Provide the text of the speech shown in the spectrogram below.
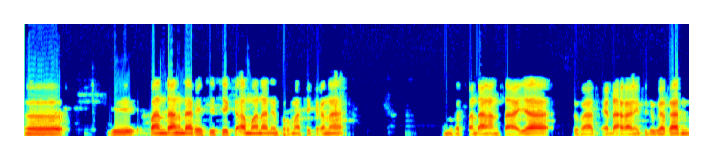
eh, dipandang dari sisi keamanan informasi karena menurut pandangan saya surat edaran itu juga kan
